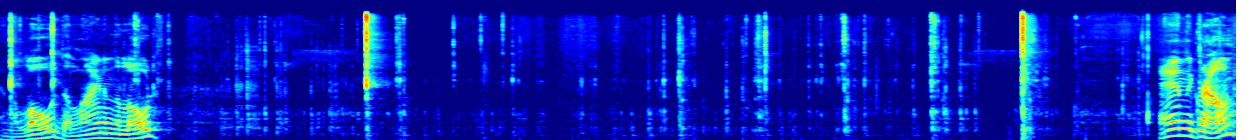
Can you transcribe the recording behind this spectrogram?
and the load, the line and the load. And the ground.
